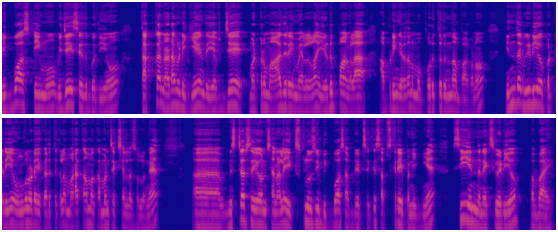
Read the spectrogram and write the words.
பிக் பாஸ் டீமும், விஜய் சேதுபதியும் தக்க நடவடிக்கையை இந்த எஃப்ஜே மற்றும் ஆதிரை மேலெல்லாம் எடுப்பாங்களா? அப்படிங்கிறத நம்ம பொறுத்திருந்து தான் பார்க்கணும். இந்த வீடியோ பற்றிய உங்களுடைய கருத்துக்களை மறக்காமல் கமெண்ட் செக்ஷனில் சொல்லுங்கள் மிஸ்டர் சேயோன் சேனலை எக்ஸ்க்ளூசிவ் பிக் பாஸ் அப்டேட்ஸ்க்கு சப்ஸ்கிரைப் பண்ணிக்கங்க. See in the next video. Bye bye.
